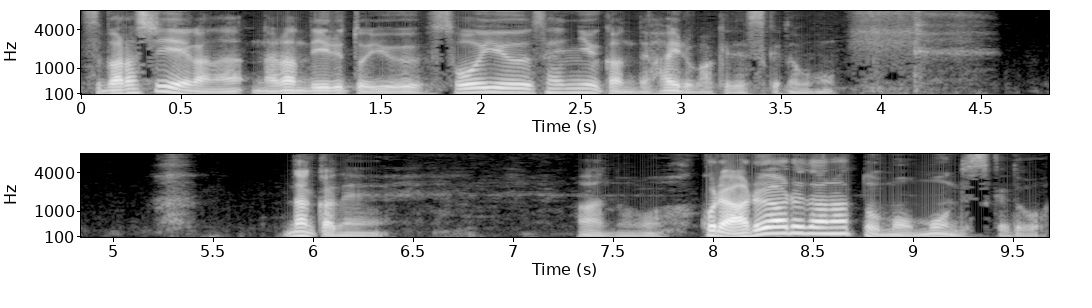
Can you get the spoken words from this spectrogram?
素晴らしい絵が並んでいるという、そういう先入観で入るわけですけども、なんかね、あの、これあるあるだなとも思うんですけど、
